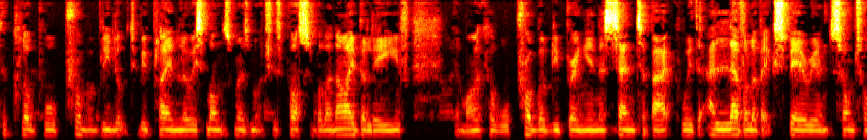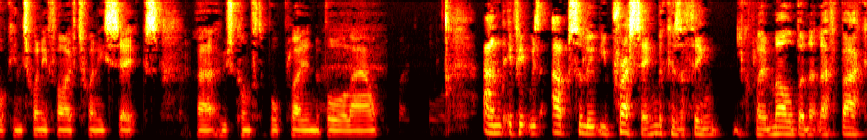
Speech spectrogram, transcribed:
the club will probably look to be playing Lewis Montsma as much as possible, and I believe that Michael will probably bring in a centre back with a level of experience. So I'm talking 25, 26, uh, who's comfortable playing the ball out. And if it was absolutely pressing, because I think you could play Melbourne at left back,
